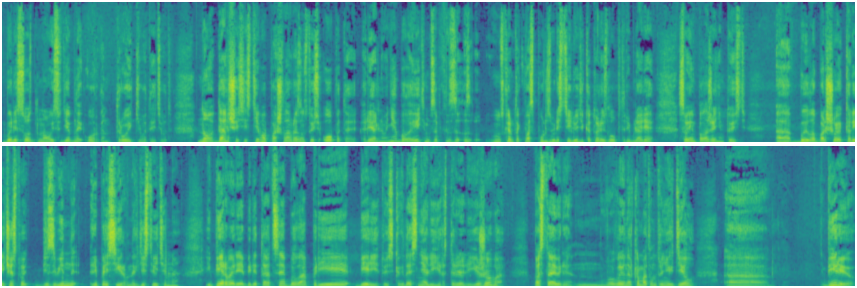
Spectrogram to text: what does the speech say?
Были созданы новый судебный орган, тройки вот эти вот. Но дальше система пошла в разнос. То есть опыта реального не было, и этим, ну, скажем так, воспользовались те люди, которые злоупотребляли своим положением. То есть было большое количество безвинно репрессированных действительно. И первая реабилитация была при Берии. То есть, когда сняли и расстреляли Ежова, поставили во главе наркомата внутренних дел э, Берию,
